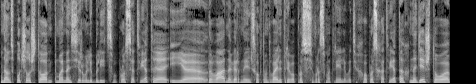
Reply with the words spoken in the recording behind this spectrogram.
Да, у нас получилось, что мы анонсировали Блиц вопросы и ответы, и э, два, наверное, или сколько там, два или три вопроса всего рассмотрели в этих вопросах и ответах. Надеюсь, что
